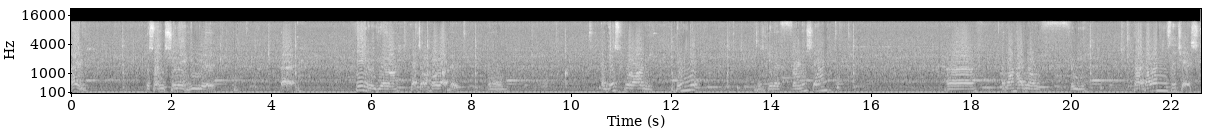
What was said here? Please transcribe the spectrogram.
Alright. This one shouldn't be, uh, uh, there we go. That's a whole lot better. Um, I guess while I'm doing it, just get a furnace down. Uh, I don't have no free. I don't want to use the chest.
